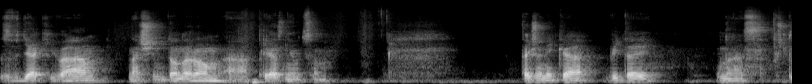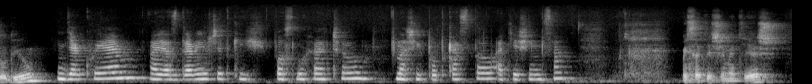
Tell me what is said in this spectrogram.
z vďaky vám, našim donorom a priaznivcom. Takže Nika, vítaj u nás v štúdiu. Ďakujem a ja zdravím všetkých poslucháčov našich podcastov a teším sa. My sa tešíme tiež.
